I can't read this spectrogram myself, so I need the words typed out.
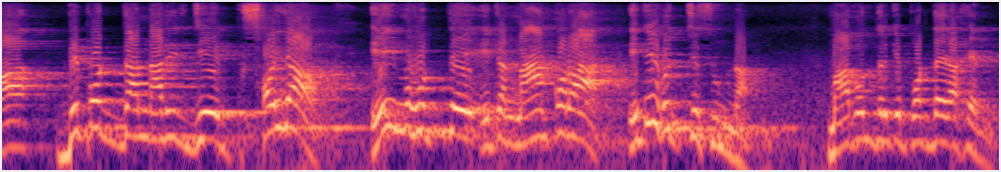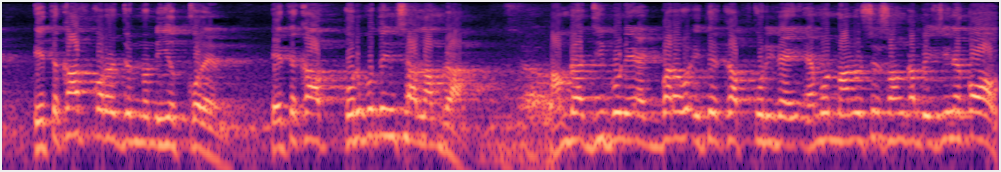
বা বেপর্দা নারীর যে শৈলা এই মুহূর্তে এটা না করা, এটাই হচ্ছে সুন্না মা বোনদেরকে পর্দায় রাখেন, এতেকাফ করার জন্য নিয়োগ করেন, এতেকাফ করব তো ইনশাল্লাহ আমরা। আমরা জীবনে একবারও এতেকাফ করি নাই, এমন মানুষের সংখ্যা বেশি না কম।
